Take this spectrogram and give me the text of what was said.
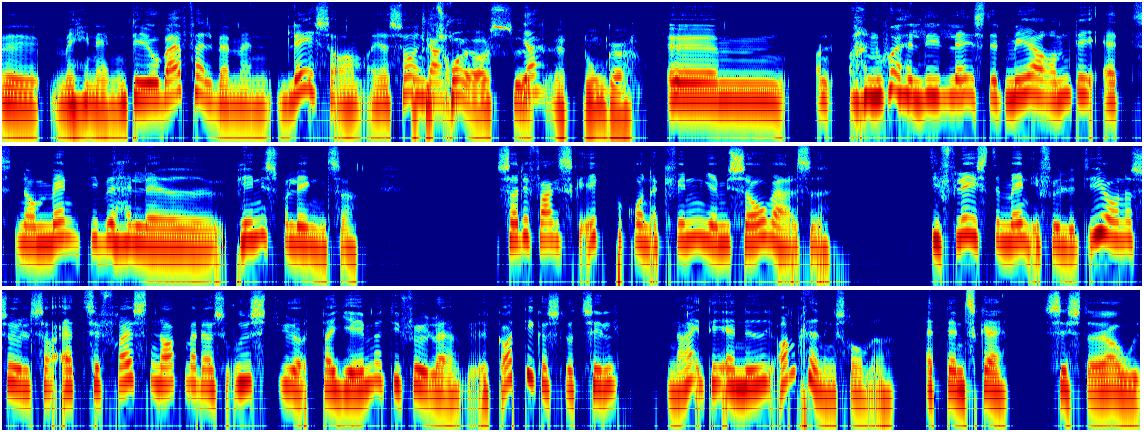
øh, med hinanden. Det er jo i hvert fald, hvad man læser om. Og jeg så det engang, tror jeg også, ja. at, at nogen gør. Øhm, og, og nu har jeg lige læst lidt mere om det, at når mænd de vil have lavet penisforlængelser, så er det faktisk ikke på grund af kvinden hjemme i soveværelset. De fleste mænd, ifølge de undersøgelser, er tilfredse nok med deres udstyr derhjemme. De føler øh, godt, de kan slå til. Nej, det er nede i omklædningsrummet, at den skal se større ud.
